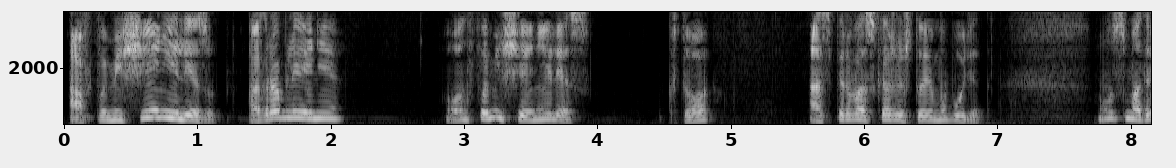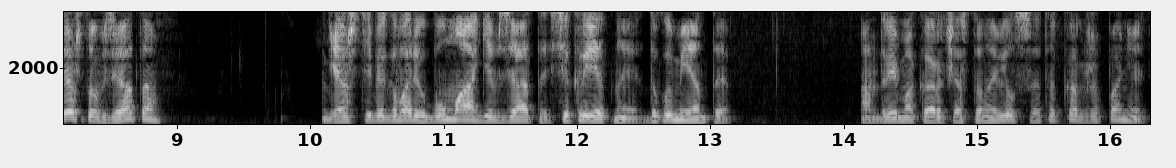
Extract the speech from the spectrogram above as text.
А в помещении лезут. Ограбление». Он в помещении лез. «Кто?» А сперва скажи, что ему будет. Ну, смотря что взято. Я ж тебе говорю, бумаги взяты, секретные, документы. Андрей Макарович остановился. Это как же понять?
